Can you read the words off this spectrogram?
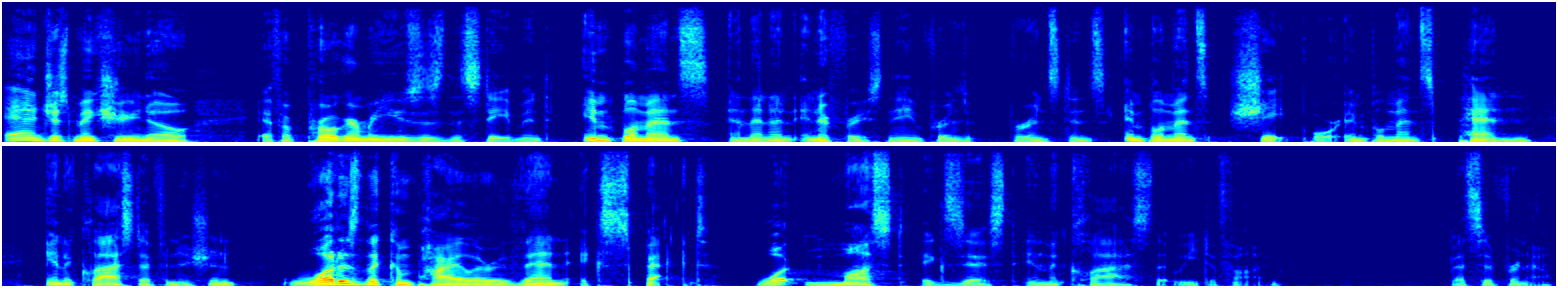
And just make sure you know if a programmer uses the statement implements and then an interface name, for, for instance, implements shape or implements pen in a class definition, what does the compiler then expect? What must exist in the class that we define? That's it for now.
